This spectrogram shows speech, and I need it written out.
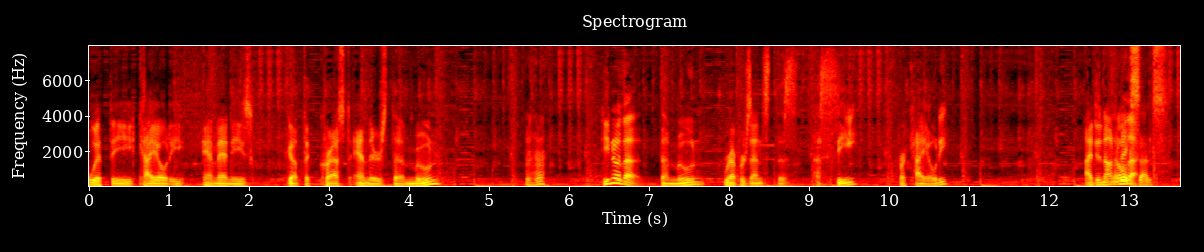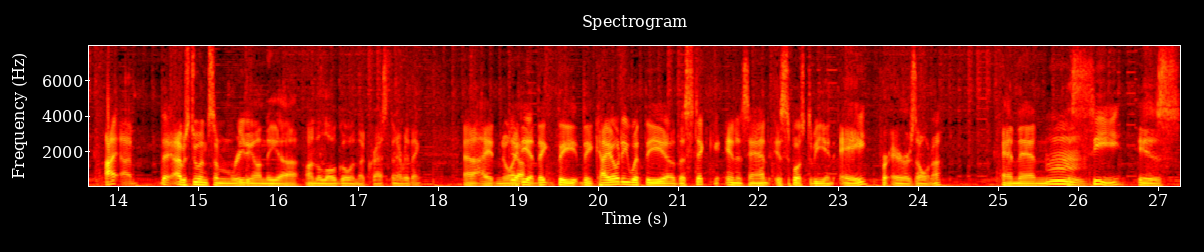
with the coyote, and then he's got the crest, and there's the moon? Mm-hmm. Do you know that the moon represents this a C for coyote? I did not that know makes that. sense I, I I was doing some reading on the uh, on the logo and the crest and everything, and I had no Yeah. idea. The, the the coyote with the uh, the stick in its hand is supposed to be an A for Arizona, and then the Hmm. C is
